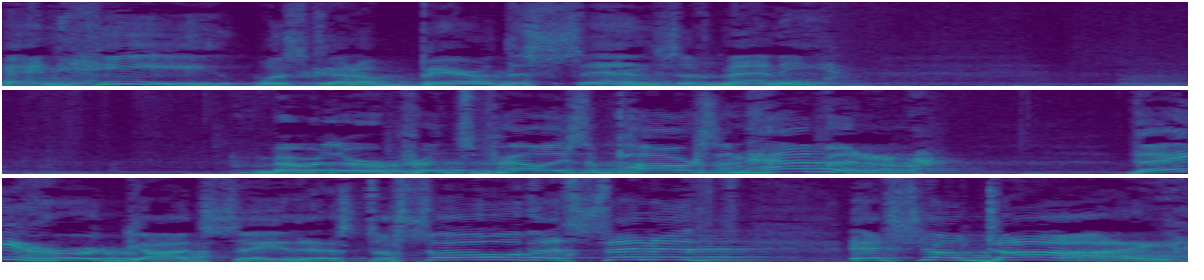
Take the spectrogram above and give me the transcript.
and he was going to bear the sins of many. Remember, there were principalities and powers in heaven. They heard God say this The soul that sinneth, it shall die.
